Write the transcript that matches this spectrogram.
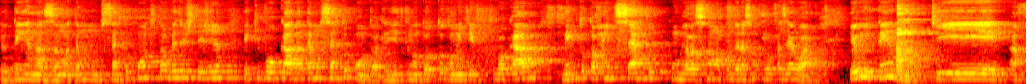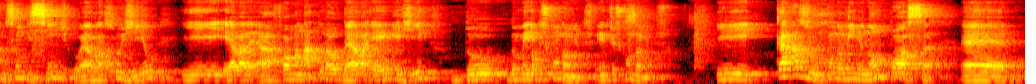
eu tenha razão até um certo ponto, talvez eu esteja equivocado até um certo ponto. Eu acredito que não estou totalmente equivocado, nem totalmente certo com relação à ponderação que eu vou fazer agora. Eu entendo que a função de síndico, ela surgiu e ela, a forma natural dela é emergir do, do meio dos condôminos, entre os condôminos. E caso o condomínio não possa é,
